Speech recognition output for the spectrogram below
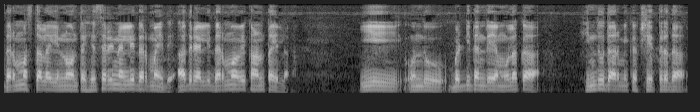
ಧರ್ಮಸ್ಥಳ ಎನ್ನುವಂಥ ಹೆಸರಿನಲ್ಲಿ ಧರ್ಮ ಇದೆ. ಆದರೆ ಅಲ್ಲಿ ಧರ್ಮವೇ ಕಾಣ್ತಾ ಇಲ್ಲ. ಈ ಒಂದು ಬಡ್ಡಿ ದಂಧೆಯ ಮೂಲಕ ಹಿಂದೂ ಧಾರ್ಮಿಕ ಕ್ಷೇತ್ರದ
